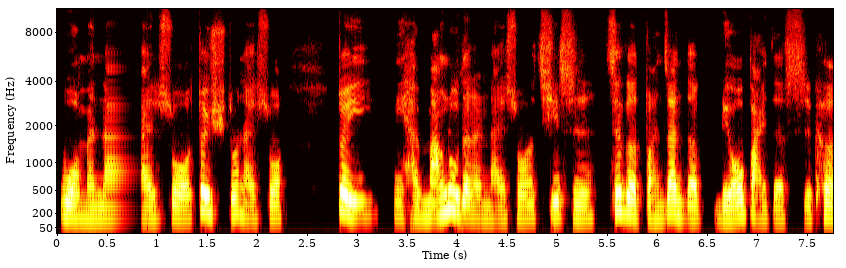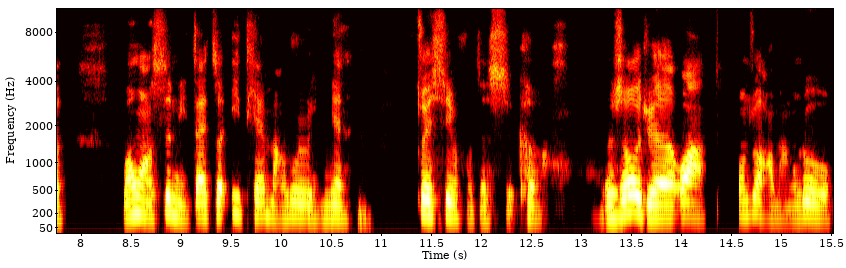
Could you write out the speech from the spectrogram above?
我们来说，对许多人来说，对于你很忙碌的人来说，其实这个短暂的留白的时刻，往往是你在这一天忙碌里面。最幸福的时刻，有时候觉得哇，工作好忙碌，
